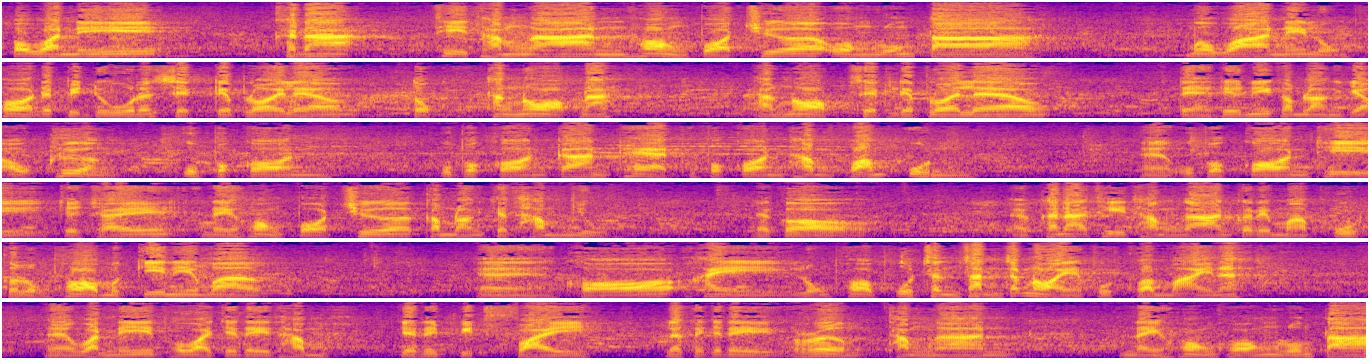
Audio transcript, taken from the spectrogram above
เพราะวันนี้คณะที่ทำงานห้องปลอดเชื้อองค์หลวงตา เมื่อวานนี้หลวงพ่อได้ไปดูแล้วเสร็จเรียบร้อยแล้ว ตกทางนอกนะ ทางนอกเสร็จเรียบร้อยแล้ว แต่เดี๋ยวนี้กำลังจะเอาเครื่องอุปกรณ์ อุปกรณ์การแพทย์อุปกรณ์ทำความอุ่นอุปกรณ์ที่จะใช้ในห้องปลอดเชื้อกำลังจะทำอยู่ แล้วก็คณะที่ทำงานก็ได้มาพูดกับหลวงพ่อเมื่อกี้นี้ว่า ขอให้หลวงพ่อพูดสั้นๆสักหน่อยพูดความหมายนะวันนี้เพราะว่าจะได้ทำจะได้ปิดไฟ แล้วก็จะได้เริ่มทำงานในห้องของหลวงตา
